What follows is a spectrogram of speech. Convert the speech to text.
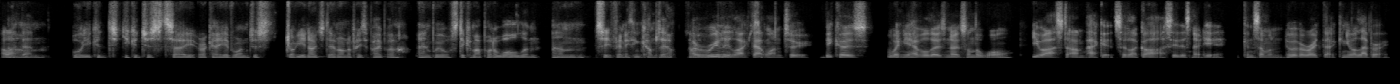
I like that. Um, Or you could you could just say, okay, everyone, just jot your notes down on a piece of paper, and we'll stick them up on a wall and um, see if anything comes out. I Um, really yeah, like that one too, because when you have all those notes on the wall, you ask to unpack it. So, like, oh, I see this note here. Can someone, whoever wrote that, can you elaborate?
